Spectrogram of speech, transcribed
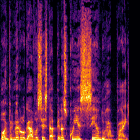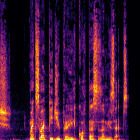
Bom, em primeiro lugar, você está apenas conhecendo o rapaz. Como é que você vai pedir para ele cortar essas amizades?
